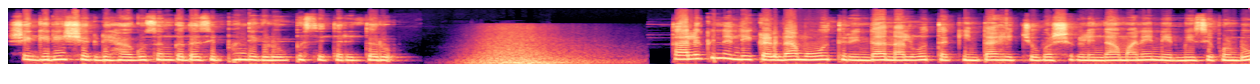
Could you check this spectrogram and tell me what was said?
ಶ್ರೀ ಗಿರೀಶ್ ಹೆಗ್ಡೆ ಹಾಗೂ ಸಂಘದ ಸಿಬ್ಬಂದಿಗಳು ಉಪಸ್ಥಿತರಿದ್ದರು. ತಾಲೂಕಿನಲ್ಲಿ ಕಳೆದ ಮೂವತ್ತರಿಂದ ನಲವತ್ತಕ್ಕಿಂತ ಹೆಚ್ಚು ವರ್ಷಗಳಿಂದ ಮನೆ ನಿರ್ಮಿಸಿಕೊಂಡು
